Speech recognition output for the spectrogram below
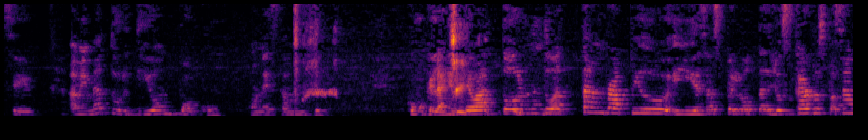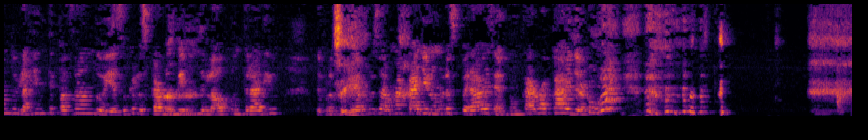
Sí, a mí me aturdió un poco, honestamente. Como que la gente va, todo el mundo va tan rápido y esas pelotas, los carros pasando y la gente pasando, y eso que los carros vienen del lado contrario, de pronto iba a cruzar una calle y no me lo esperaba y se entró un carro acá y yo era como...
